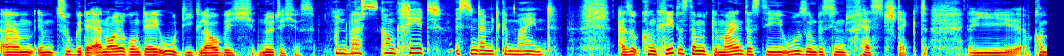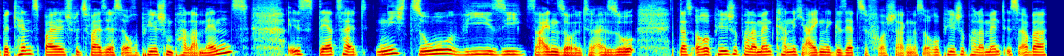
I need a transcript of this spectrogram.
ähm, im Zuge der Erneuerung der EU, die, glaube ich, nötig ist. Und was konkret ist denn damit gemeint? Also konkret ist damit gemeint, dass die EU so ein bisschen feststeckt. Die Kompetenz beispielsweise des Europäischen Parlaments ist derzeit nicht so, wie sie sein sollte. Also das Europäische Parlament kann nicht eigene Gesetze vorschlagen. Das Europäische Parlament ist aber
